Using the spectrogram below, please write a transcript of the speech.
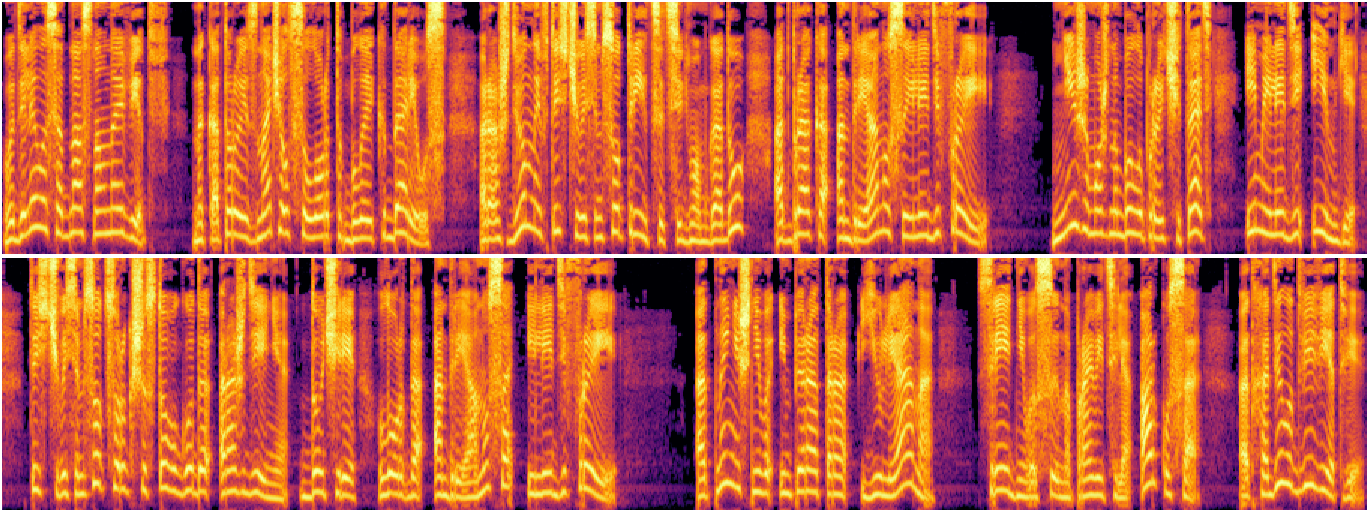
выделялась одна основная ветвь, на которой значился лорд Блейк Дариус, рожденный в 1837 году от брака Андриануса и леди Фрей. Ниже можно было прочитать имя леди Инги, 1846 года рождения, дочери лорда Андриануса и леди Фрей. От нынешнего императора Юлиана, среднего сына правителя Аркуса, отходило две ветви.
